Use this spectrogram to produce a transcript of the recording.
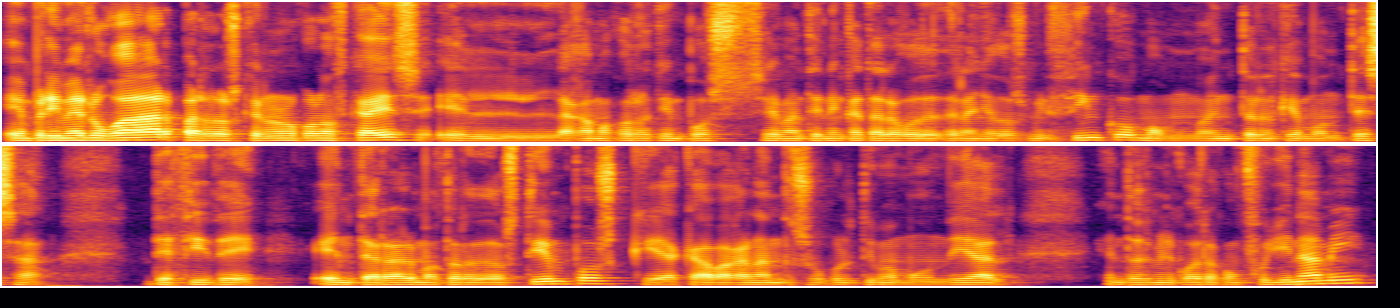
En primer lugar, para los que no lo conozcáis, la gama cuatro tiempos se mantiene en catálogo desde el año 2005, momento en el que Montesa decide enterrar el motor de dos tiempos, que acaba ganando su último mundial en 2004 con Fujinami.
